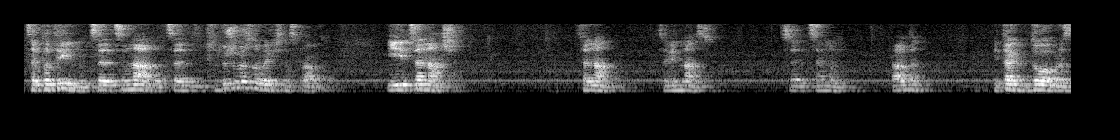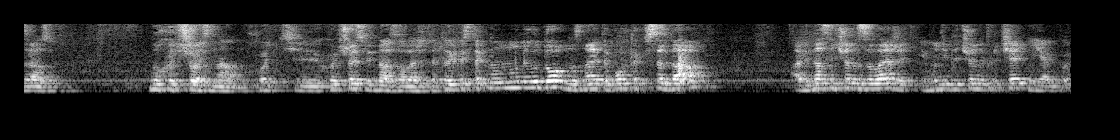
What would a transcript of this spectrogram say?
це потрібно, це, це надо, це, це дуже важлива річ насправді. І це наше. Це нам. Це від нас. Це, це ми. Правда? І так добре зразу. Ну, хоч щось нам, хоч, хоч щось від нас залежить. А то якось так ну, ну, неудобно, знаєте, Бог так все дав, а від нас нічого не залежить, і ми ні до чого не причетні, якби.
